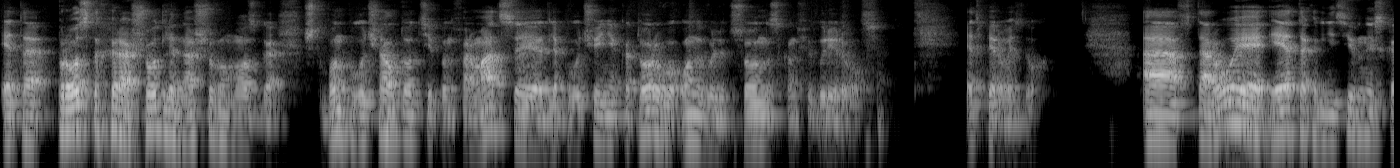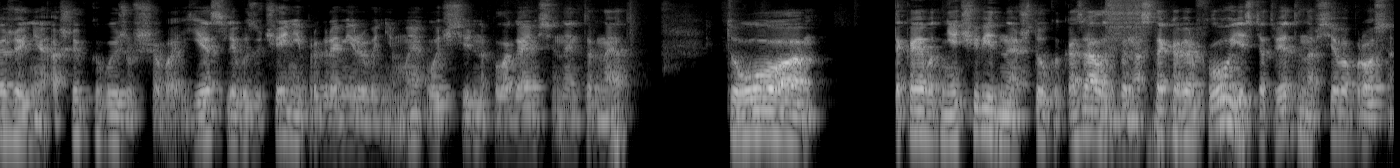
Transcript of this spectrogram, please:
Это просто хорошо для нашего мозга, чтобы он получал тот тип информации, для получения которого он эволюционно сконфигурировался. Это первый из двух. А второе – это когнитивные искажения, ошибка выжившего. Если в изучении программирования мы очень сильно полагаемся на интернет, то такая вот неочевидная штука. Казалось бы, на Stack Overflow есть ответы на все вопросы.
